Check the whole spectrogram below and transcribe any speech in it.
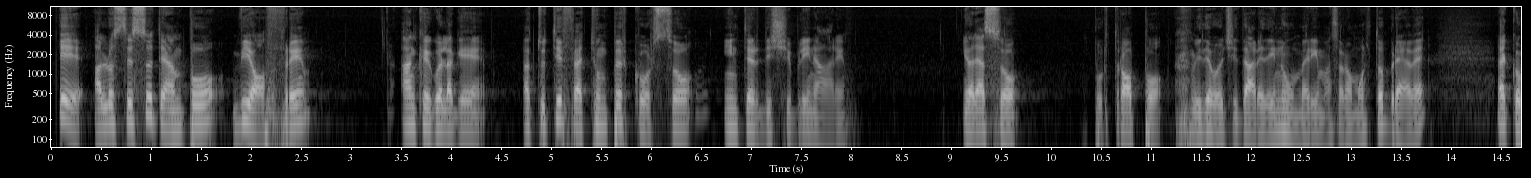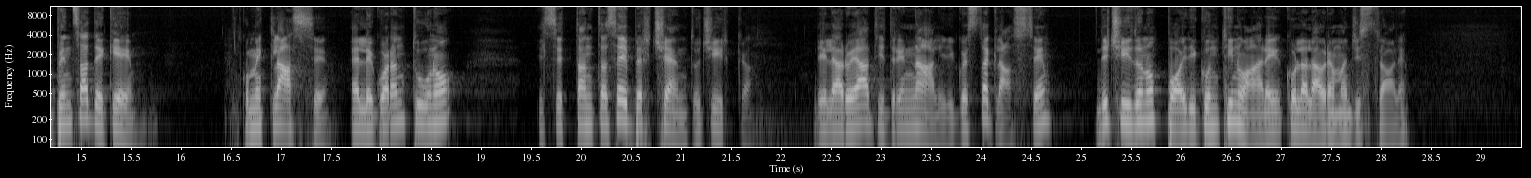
e allo stesso tempo vi offre anche quella che a tutti gli effetti è un percorso interdisciplinare. Io adesso purtroppo vi devo citare dei numeri, ma sarò molto breve. Ecco, pensate che come classe L41 il 76% circa dei laureati triennali di questa classe decidono poi di continuare con la laurea magistrale.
